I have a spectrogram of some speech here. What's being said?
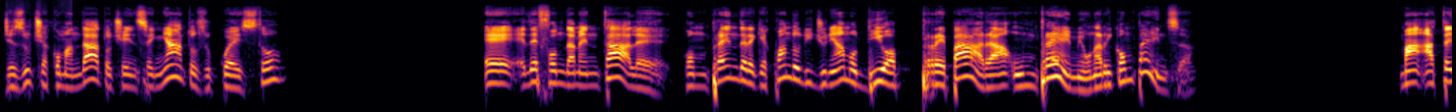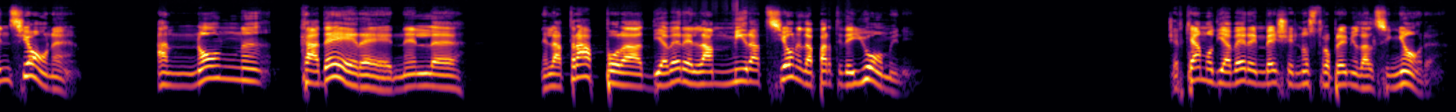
Gesù ci ha comandato, ci ha insegnato su questo, ed è fondamentale comprendere che quando digiuniamo Dio prepara un premio, una ricompensa. Ma attenzione a non cadere nel, nella trappola di avere l'ammirazione da parte degli uomini. Cerchiamo di avere invece il nostro premio dal Signore.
